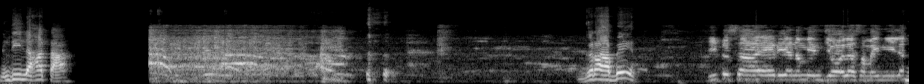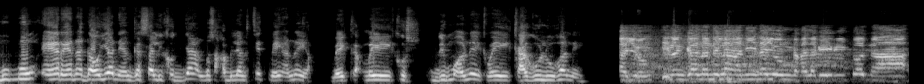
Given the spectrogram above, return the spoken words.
Hindi lahat ha. Grabe. Dito sa area ng Mendiola sa Maynila, Bubong area na daw yan eh. Hanggang sa likod niya. Hanggang sa kabilang street. May ano eh. May, may, kus, di mo ano eh. May kaguluhan eh. yung tinanggal na nila kanina yung nakalagay rito na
